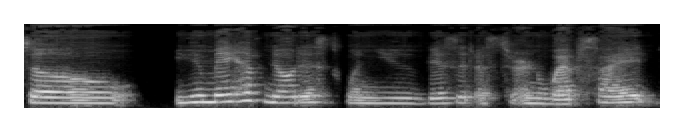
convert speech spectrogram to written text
So you may have noticed when you visit a certain website,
